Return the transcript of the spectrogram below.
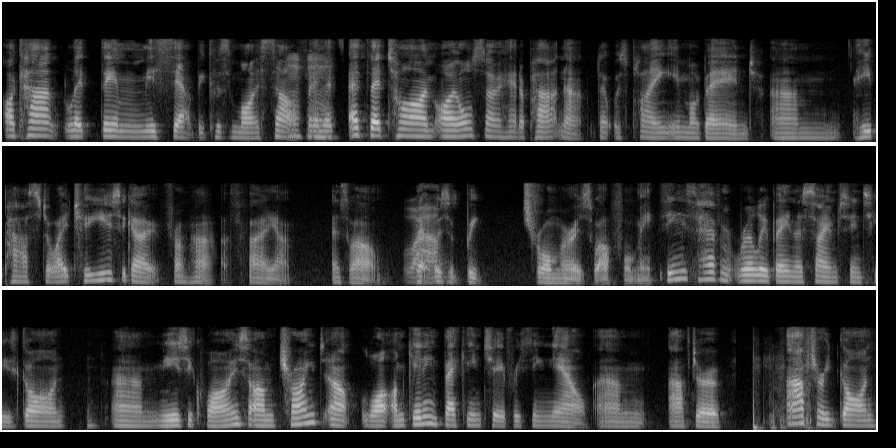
I can't let them miss out because of myself. Mhm. And it's, at that time, I also had a partner that was playing in my band. Um, he passed away two years ago from heart failure as well. wow. That was a big trauma as well for me. Things haven't really been the same since he's gone. Um, music wise, I'm trying to, uh, well, I'm getting back into everything now. Um, after, after he'd gone,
